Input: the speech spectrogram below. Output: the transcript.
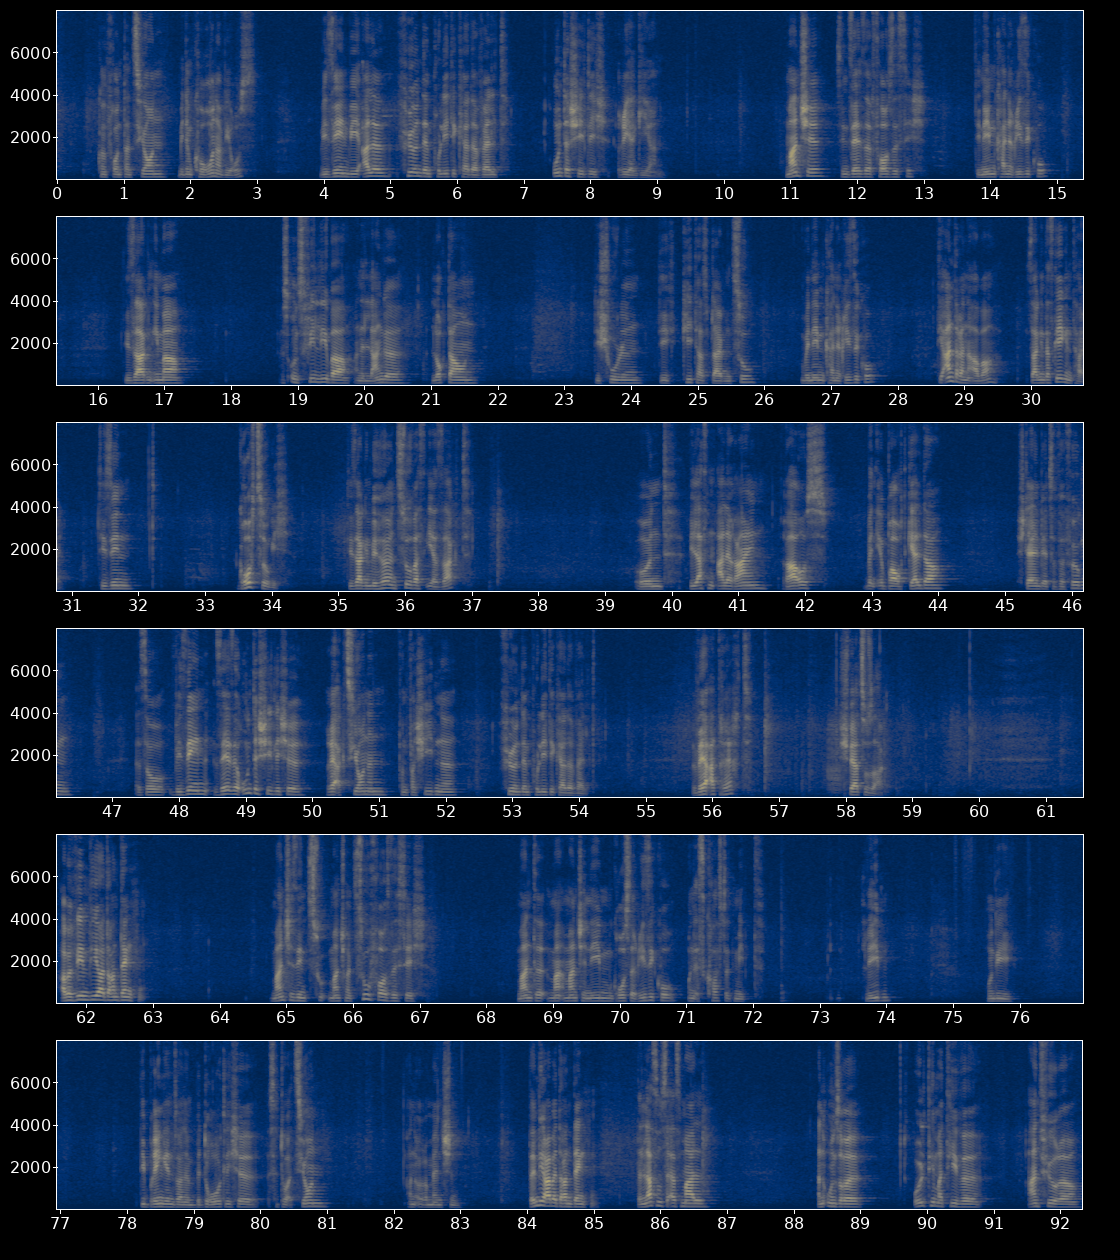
Konfrontation mit dem Coronavirus, wir sehen, wie alle führenden Politiker der Welt unterschiedlich reagieren. Manche sind sehr, sehr vorsichtig, die nehmen kein Risiko, die sagen immer, es ist uns viel lieber eine lange Lockdown, die Schulen, die Kitas bleiben zu und wir nehmen kein Risiko. Die anderen aber sagen das Gegenteil. Die sind großzügig. Die sagen, wir hören zu, was ihr sagt und wir lassen alle rein, raus. Wenn ihr braucht Gelder, stellen wir zur Verfügung. Also wir sehen sehr, sehr unterschiedliche Reaktionen von verschiedenen führenden Politikern der Welt. Wer hat recht? Schwer zu sagen. Aber wenn wir daran denken, manche sind zu, manchmal zu vorsichtig, manche, ma- manche nehmen große Risiko und es kostet mit Leben und die, die bringen so eine bedrohliche Situation an eure Menschen. Wenn wir aber daran denken, dann lasst uns erstmal an unsere ultimative Anführer,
